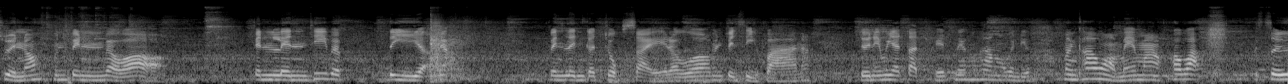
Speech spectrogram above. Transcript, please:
สวยเนาะมันเป็นแบบว่า เป็นเลนที่แบบดีอะเนี่ยเป็นเลนกระจกใสแล้วก็มันเป็นสีฟ้านะเดี๋ยวนี้มันจะตัดเพชรในข้างๆเอาเป็นเดียว มันเข้าหัวแม่มาก เพราะว่าซื้อ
